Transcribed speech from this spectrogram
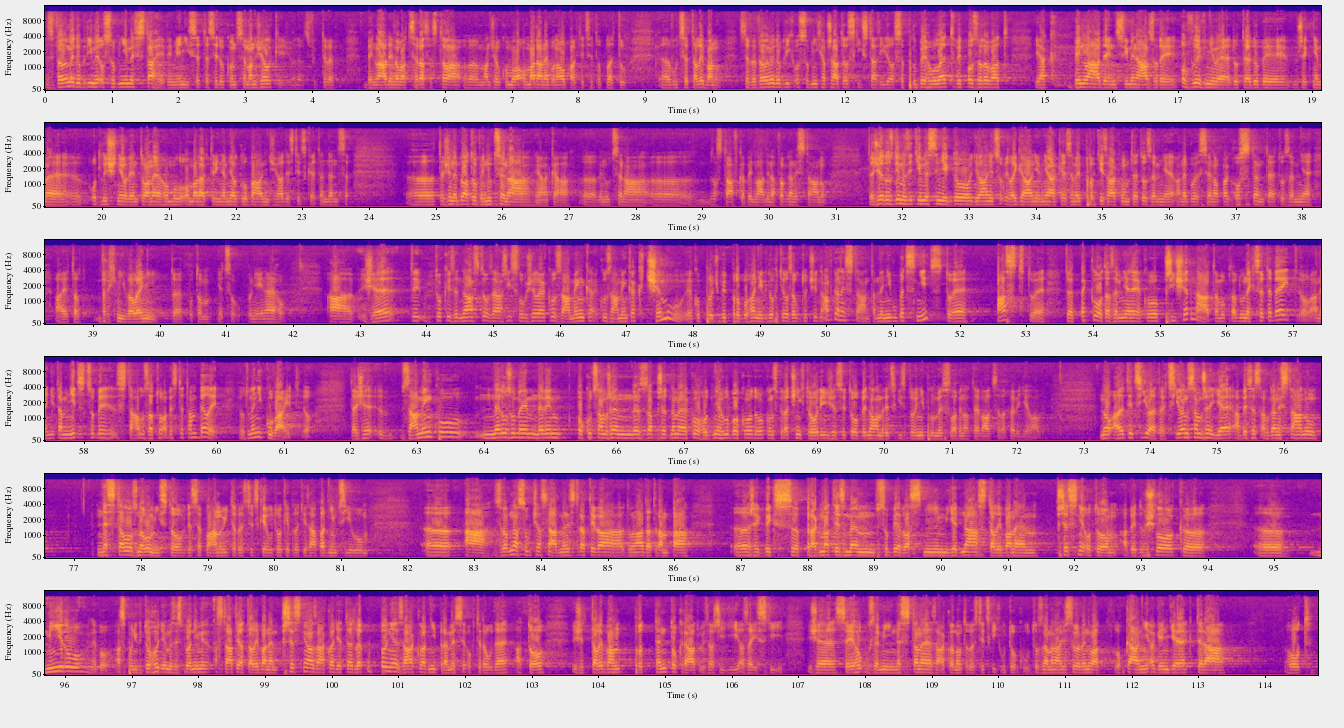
s velmi dobrými osobními vztahy, vymění se si dokonce manželky, že, respektive Bin Ladenova dcera se stala eh, manželkou Mula Omara, nebo naopak, teď si to pletu, eh, vůdce Talibanu. Jste ve velmi dobrých osobních a přátelských stazích. Dal se průběhu let vypozorovat, jak Bin Laden svými názory ovlivňuje do té doby, řekněme, odlišně orientovaného Mulu Omara, který neměl globální džihadistické tendence. Eh, takže nebyla to vynucená nějaká vynucená zastávka Bin Ládina v Afganistánu. Takže je rozdíl mezi tím, jestli někdo dělá něco ilegálně v nějaké zemi proti zákonům této země, anebo jestli je naopak hostem této země a je to vrchní velení. To je potom něco úplně jiného. A že ty útoky z 11. září sloužily jako záminka, jako záminka k čemu? Jako proč by pro boha někdo chtěl zautočit na Afganistán? Tam není vůbec nic, to je past, to je, to je peklo, ta země je jako příšerná, tam opravdu nechcete být jo, a není tam nic, co by stálo za to, abyste tam byli. Jo, to není Kuwait. Jo. Takže eh, záminku nerozumím, nevím, pokud samozřejmě nezabředneme jako hodně hluboko do konspiračních teorií, že si to objednal americký zbrojní průmysl, aby na té válce lépe vydělal. No ale ty cíle, tak cílem samozřejmě je, aby se z Afganistánu nestalo znovu místo, kde se plánují teroristické útoky proti západním cílům, a zrovna současná administrativa Donalda Trumpa, eh, řekl bych s pragmatismem v sobě vlastním, jedná s Talibanem přesně o tom, aby došlo k eh, míru, nebo aspoň k dohodě mezi Spojenými státy a Talibanem přesně na základě téhle úplně základní premisy, o kterou jde, a to, že Taliban pro tentokrát už zařídí a zajistí, že se jeho území nestane základnou teroristických útoků. To znamená, že se bude věnovat lokální agendě, která hod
